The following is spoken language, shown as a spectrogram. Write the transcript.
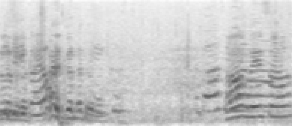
여기 드릴까요? 아 그랬어.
